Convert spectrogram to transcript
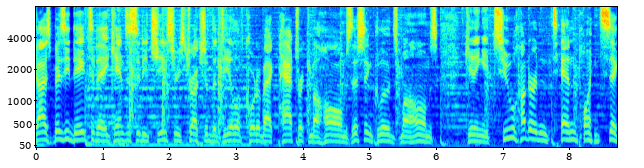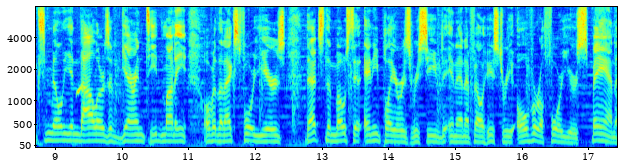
Guys, busy day today. Kansas City Chiefs restructured the deal of quarterback Patrick Mahomes. This includes Mahomes getting a $210.6 million of guaranteed money over the next four years. That's the most that any player has received in NFL history over a four year span.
